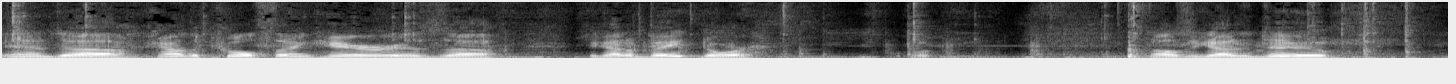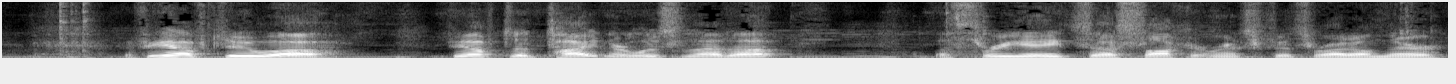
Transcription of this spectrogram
And uh, kind of the cool thing here is uh, you got a bait door. all you got to do, if you have to uh, if you have to tighten or loosen that up, a 3 8 uh, socket wrench fits right on there.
